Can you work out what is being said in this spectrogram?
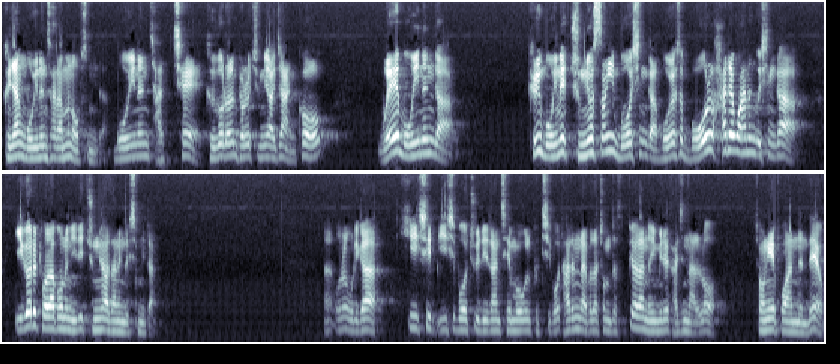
그냥 모이는 사람은 없습니다. 모이는 자체 그거는 별로 중요하지 않고 왜 모이는가, 그 모임의 중요성이 무엇인가, 모여서 뭘 하려고 하는 것인가 이거를 돌아보는 일이 중요하다는 것입니다. 아, 오늘 우리가 희십 25주일이란 제목을 붙이고 다른 날보다 좀 더 특별한 의미를 가진 날로 정해 보았는데요.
